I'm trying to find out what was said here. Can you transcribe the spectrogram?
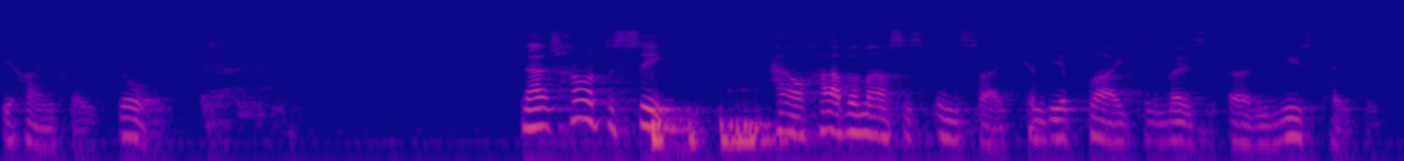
behind closed doors. Now, it's hard to see how Habermas's insight can be applied to the most early newspapers.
